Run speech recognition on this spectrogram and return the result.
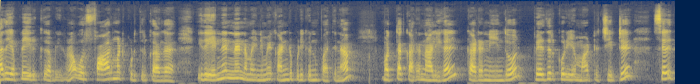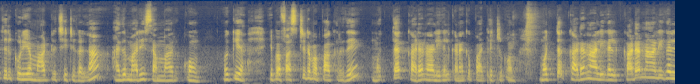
அது எப்படி இருக்குது அப்படின்னா ஒரு ஃபார்மட் கொடுத்துருக்காங்க. இது என்னென்ன நம்ம இனிமேல் கண்டுபிடிக்கணும்னு பார்த்தீங்கன்னா மொத்த கடனாளிகள் கடன் நீந்தோர் பெறுதற்குரிய மாற்றுச்சீட்டு செலுத்திற்குரிய மாற்றுச்சீட்டுகள்லாம் அது மாதிரி சம்மாக இருக்கும். ஓகே இப்போ ஃபஸ்ட்டு நம்ம பார்க்குறது மொத்த கடனாளிகள் கணக்கு பார்த்துட்ருக்கோம். மொத்த கடனாளிகள் கடனாளிகள்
